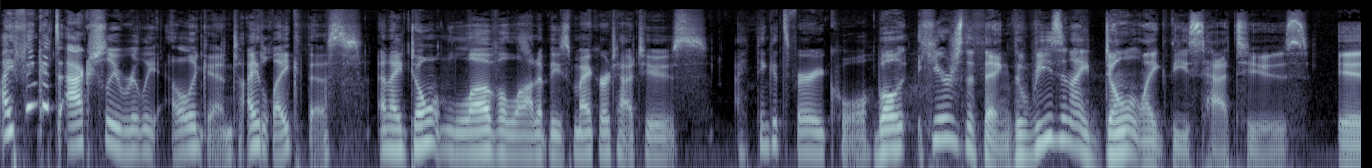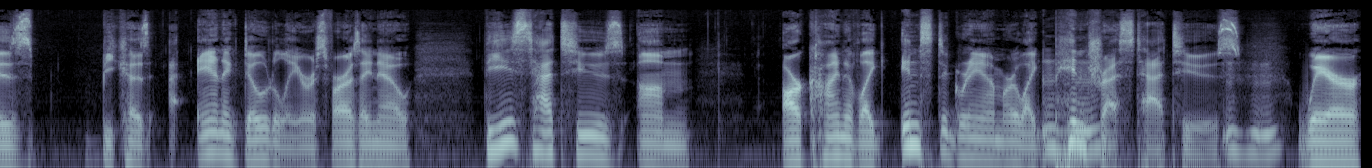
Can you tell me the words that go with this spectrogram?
I think it's actually really elegant. I like this. And I don't love a lot of these micro tattoos. I think it's very cool. Well, here's the thing. The reason I don't like these tattoos is because anecdotally, or as far as I know, these tattoos um, are kind of like Instagram or like Pinterest tattoos, where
